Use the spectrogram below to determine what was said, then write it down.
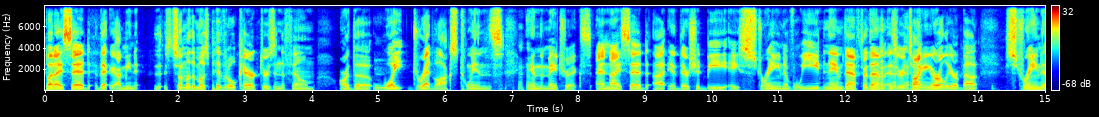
but I said that I mean some of the most pivotal characters in the film are the white dreadlocks twins in the Matrix, and I said uh, it- there should be a strain of weed named after them, as we were talking earlier about strain,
